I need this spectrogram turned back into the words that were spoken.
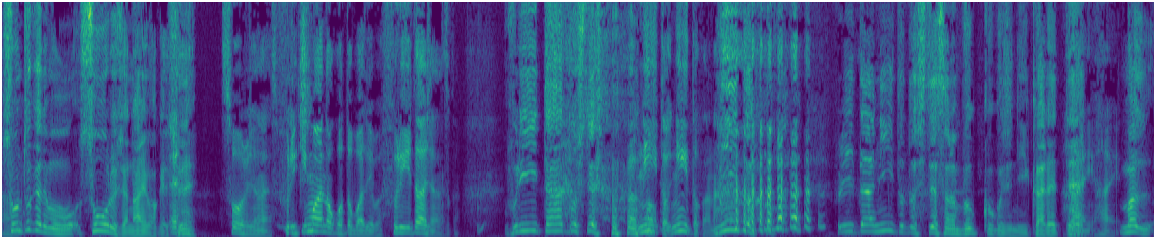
その時はでも僧侶じゃないわけですね。そうじゃないです。フリ今の言葉で言えばフリーターじゃないですか。フリーターとして ニート、ニートかな。ニートフリーターニートとしてその仏国寺に行かれて、はいはいまず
